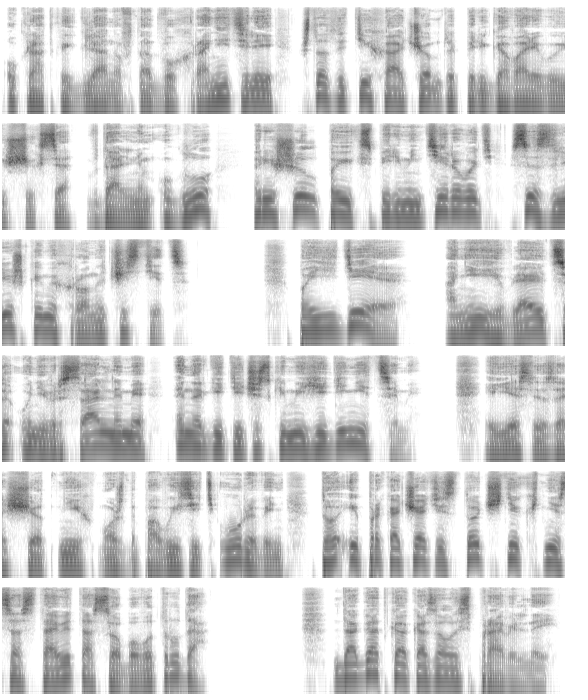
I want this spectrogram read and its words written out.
Украдкой глянув на двух хранителей, что-то тихо о чем-то переговаривающихся в дальнем углу, решил поэкспериментировать с излишками хроночастиц. По идее, они являются универсальными энергетическими единицами. И если за счет них можно повысить уровень, то и прокачать источник не составит особого труда. Догадка оказалась правильной.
